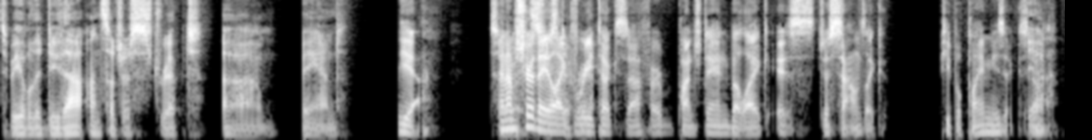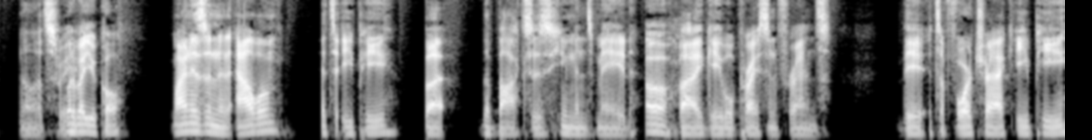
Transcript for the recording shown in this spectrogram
to be able to do that on such a stripped um, band. yeah So and i'm sure they like different. retook stuff or punched in but like it's just sounds like people playing music so Yeah. No, that's sweet. what about you cole Mine isn't an album, it's an EP, but the box is Humans Made oh by Gable Price and Friends. The It's a four track EP.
